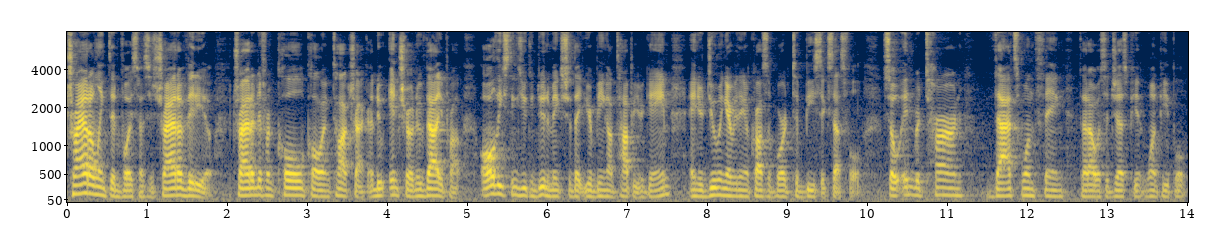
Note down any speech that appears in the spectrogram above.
Try out a LinkedIn voice message, try out a video, try out a different cold calling talk track, a new intro, a new value prop. All these things you can do to make sure that you're being on top of your game and you're doing everything across the board to be successful. So in return, that's one thing that I would suggest one people.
